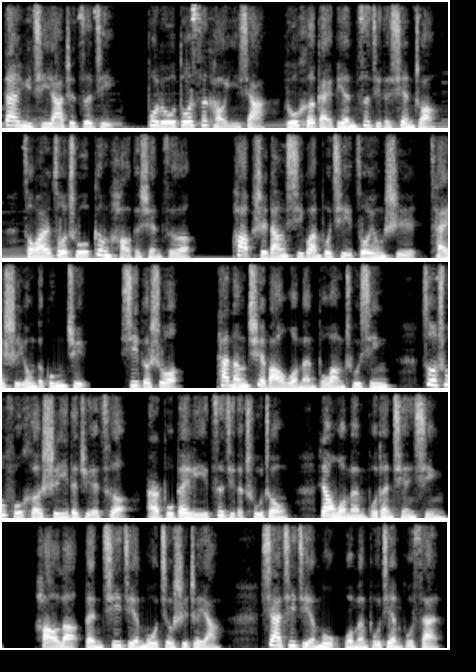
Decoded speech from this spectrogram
但与其压制自己，不如多思考一下如何改变自己的现状，从而做出更好的选择。” Pop 是当习惯不起作用时才使用的工具。西哥说，他能确保我们不忘初心，做出符合时宜的决策，而不背离自己的初衷，让我们不断前行。好了，本期节目就是这样，下期节目我们不见不散。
